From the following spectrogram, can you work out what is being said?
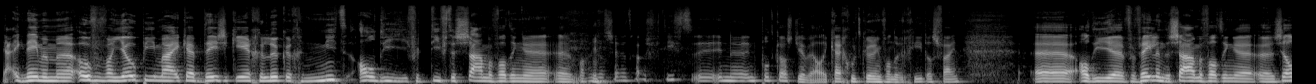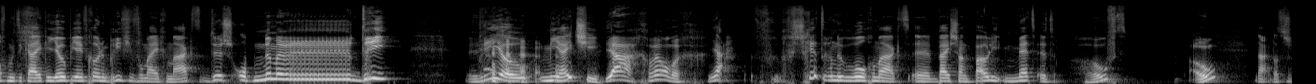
Ja, ik neem hem eh, over van Jopie, maar ik heb deze keer gelukkig niet al die vertiefde samenvattingen. eh, mag ik dat zeggen trouwens, vertiefd eh, in, in de podcast? Jawel, ik krijg goedkeuring van de regie, dat is fijn. Al die vervelende samenvattingen zelf moeten kijken. Jopie heeft gewoon een briefje voor mij gemaakt. Dus op nummer drie, Rio Miaichi. Ja, geweldig. Ja, schitterende rol gemaakt bij St. Pauli met het hoofd. Oh? Nou, dat is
